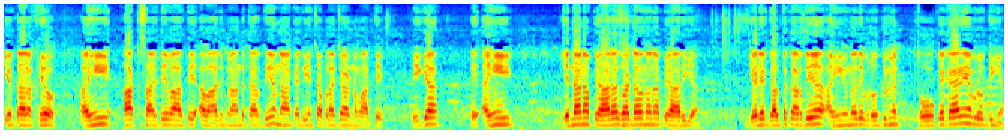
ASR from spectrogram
ਚੇਤਾ ਰੱਖਿਓ, ਅਸੀਂ ਹੱਕ ਸਾਜਦੇ ਵਾਸਤੇ ਆਵਾਜ਼ ਬੁਲੰਦ ਕਰਦੇ ਆ, ਨਾ ਕਦੀਆਂ ਚਪਲਾਂ ਝਾੜਨ ਵਾਸਤੇ। ਠੀਕ ਆ? ਤੇ ਅਸੀਂ ਜਿਨ੍ਹਾਂ ਨਾਲ ਪਿਆਰ ਆ, ਸਾਡਾ ਉਹਨਾਂ ਨਾਲ ਪਿਆਰ ਹੀ ਆ। ਜਿਹੜੇ ਗਲਤ ਕਰਦੇ ਆ, ਅਸੀਂ ਉਹਨਾਂ ਦੇ ਵਿਰੋਧੀਆਂ ਠੋਕ ਕੇ ਕਹਿ ਰਹੇ ਆ ਵਿਰੋਧੀਆਂ।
